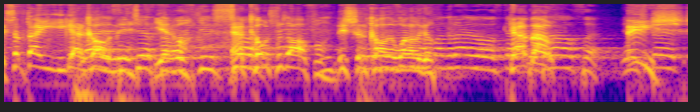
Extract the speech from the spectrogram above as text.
like sometimes you gotta call it, man. You know, that coach was awful. They should have called it a while ago. Come out. Peace.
